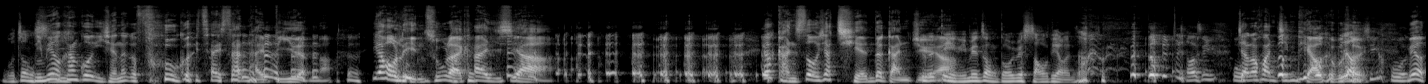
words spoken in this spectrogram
我中。你没有看过以前那个富贵在山还逼人吗？要领出来看一下，要感受一下钱的感觉啊！电影里面这种都会被烧掉，你知道吗？不小心叫他换金条，可不可以？没有，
